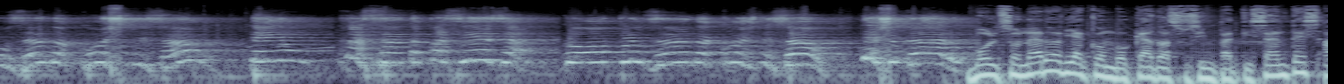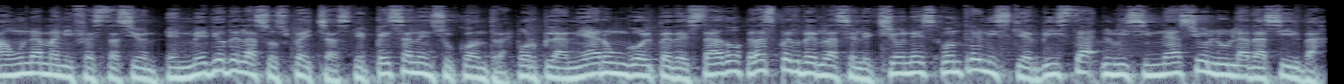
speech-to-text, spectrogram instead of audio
usando a Constitución, tengan Bolsonaro había convocado a sus simpatizantes a una manifestación en medio de las sospechas que pesan en su contra por planear un golpe de Estado tras perder las elecciones contra el izquierdista Luis Ignacio Lula da Silva.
